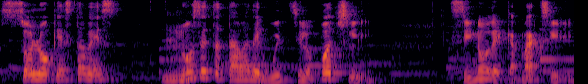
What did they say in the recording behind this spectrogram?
solo que esta vez no se trataba de Huitzilopochtli, sino de Camaxli,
